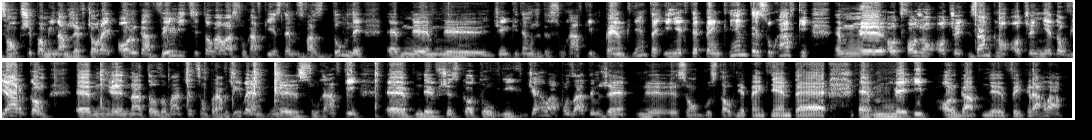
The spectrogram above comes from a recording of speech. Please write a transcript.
Są, przypominam, że wczoraj Olga wylicytowała słuchawki. Jestem z Was dumny. Dzięki temu, że te słuchawki pęknięte i niech te pęknięte słuchawki e, otworzą oczy, zamkną oczy niedowiarkom na to. Zobaczcie, są prawdziwe słuchawki. Wszystko tu w nich działa, poza tym, że są gustownie pęknięte. I Olga wygrała E,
